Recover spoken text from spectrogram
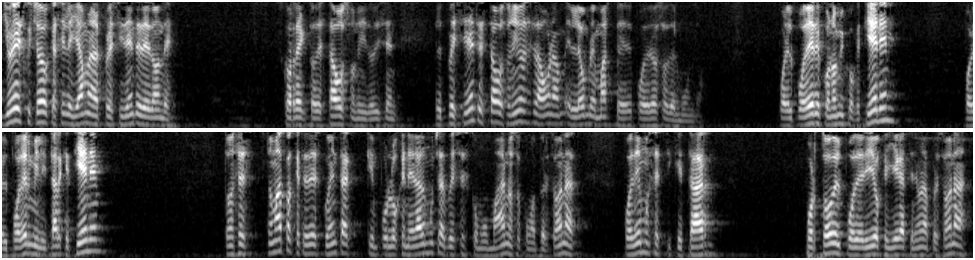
yo he escuchado que así le llaman al presidente de dónde? Es correcto, de Estados Unidos. Dicen, el presidente de Estados Unidos es la, el hombre más poderoso del mundo. Por el poder económico que tiene, por el poder militar que tiene. Entonces, nomás para que te des cuenta que por lo general muchas veces como humanos o como personas podemos etiquetar por todo el poderío que llega a tener una persona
